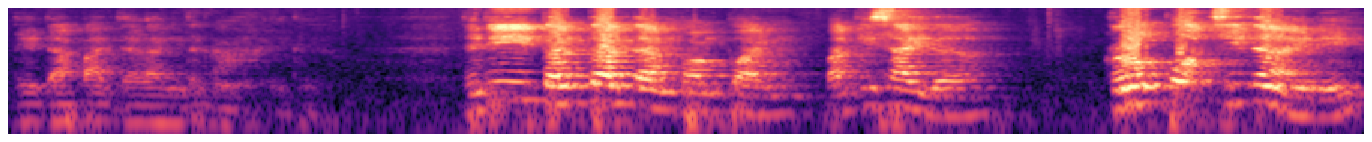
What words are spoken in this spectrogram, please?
dia dapat jalan tengah. Jadi tuan-tuan dan puan-puan, bagi saya kelompok Cina ini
